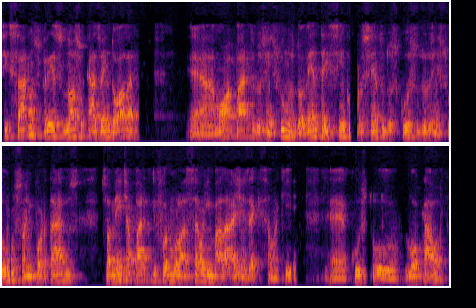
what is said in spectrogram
fixar os preços, no nosso caso é em dólar, é, a maior parte dos insumos, 95% dos custos dos insumos são importados, somente a parte de formulação e embalagens é que são aqui é, custo local.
